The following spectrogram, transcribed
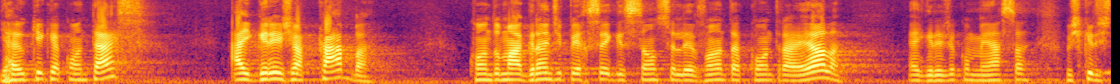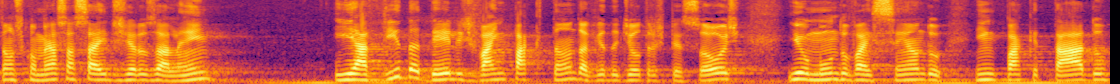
E aí o que, que acontece? A igreja acaba quando uma grande perseguição se levanta contra ela. A igreja começa, os cristãos começam a sair de Jerusalém e a vida deles vai impactando a vida de outras pessoas e o mundo vai sendo impactado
